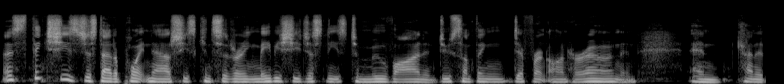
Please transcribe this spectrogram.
And I think she's just at a point now she's considering maybe she just needs to move on and do something different on her own and and kind of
